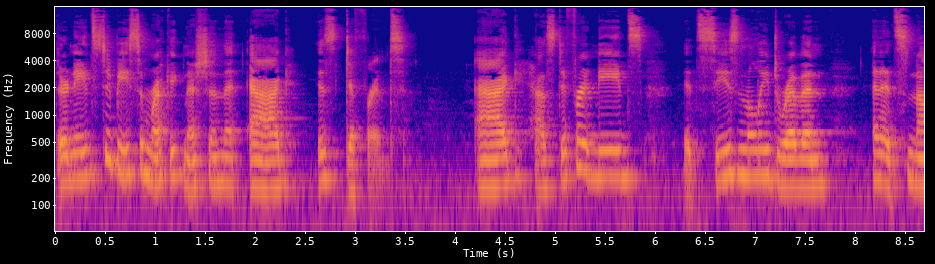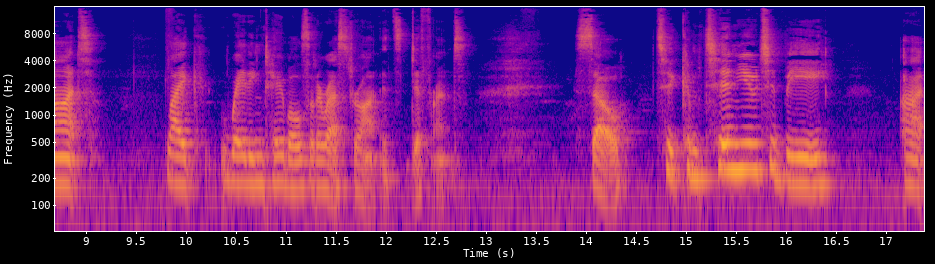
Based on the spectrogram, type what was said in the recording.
there needs to be some recognition that ag is different. Ag has different needs, it's seasonally driven, and it's not like waiting tables at a restaurant. It's different. So, to continue to be uh,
